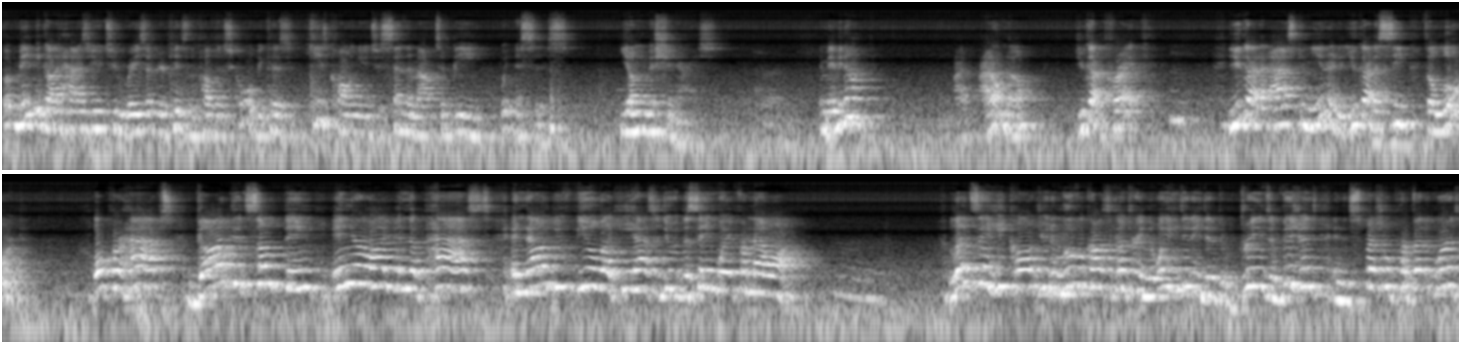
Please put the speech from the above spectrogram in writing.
But maybe God has you to raise up your kids in the public school because He's calling you to send them out to be witnesses, young missionaries. And maybe not. I, I don't know. You got to pray. Mm. You got to ask community. You got to seek the Lord. Or perhaps God did something in your life in the past, and now you feel like He has to do it the same way from now on. Let's say He called you to move across the country, and the way He did it, He did it through dreams and visions and special prophetic words,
